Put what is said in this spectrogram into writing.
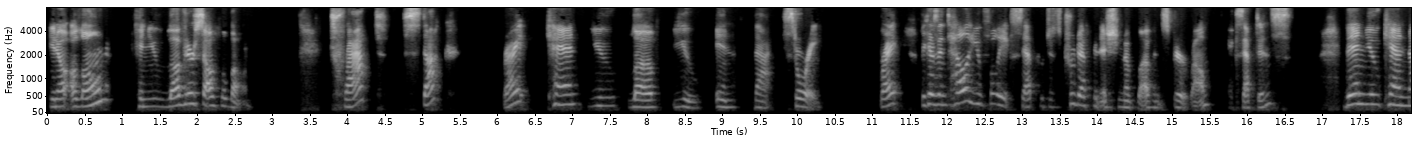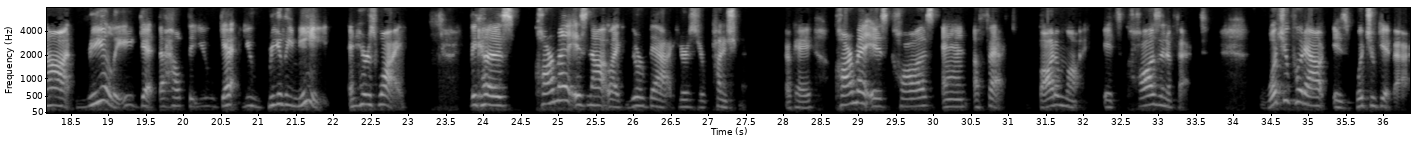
You know, alone, can you love yourself alone? Trapped, stuck, right? Can you love you in that story? Right? Because until you fully accept, which is true definition of love in spirit realm, acceptance, then you cannot really get the help that you get you really need. And here's why. Because karma is not like you're bad, here's your punishment. Okay. Karma is cause and effect. Bottom line, it's cause and effect. What you put out is what you get back.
